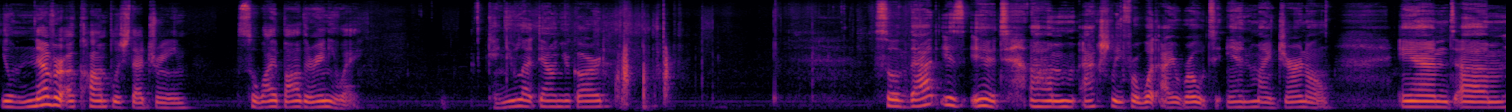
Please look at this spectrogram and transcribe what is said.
You'll never accomplish that dream, so why bother anyway? Can you let down your guard? So that is it, um, actually, for what I wrote in my journal. And um,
